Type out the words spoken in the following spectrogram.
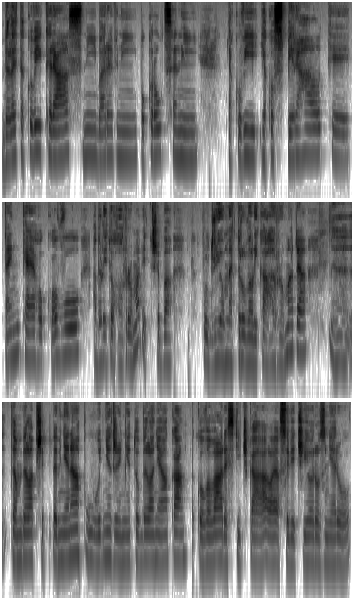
byly takový krásný, barevný, pokroucený, takový jako spirálky tenkého kovu a byly to hromady, třeba půl druhého metru veliká hromada. Eh, Tam byla připevněná původně, zřejmě to byla nějaká kovová destička, ale asi většího rozměru.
